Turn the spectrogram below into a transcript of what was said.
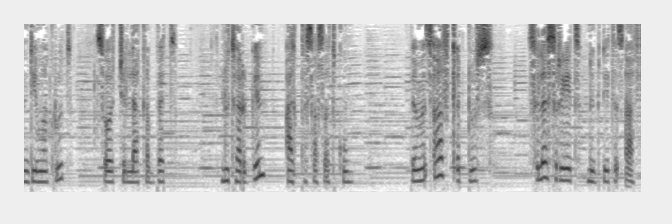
እንዲመክሩት ሰዎችን ላከበት። ሉተር ግን አልተሳሳትኩም፣ በመጽሐፍ ቅዱስ ስለ ስርየት ንግድ የተጻፈ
